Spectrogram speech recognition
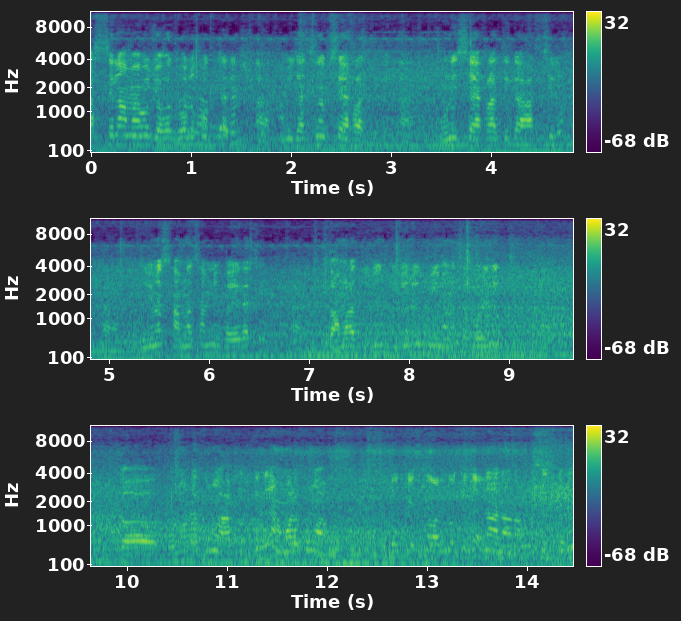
আসছিলাম আমি জগৎবল্লভপুর থেকে। আমি যাচ্ছিলাম শেখলার দিকে। উনি শেখলার দিকে আসছিল। দুজনের সামনাসামনি হয়ে গেছে। তো আমরা দুজন দুজনের মীমাংসা করে নিচ্ছি তো কোনোটা কোনো আপত্তি নেই আমারও কোনো আপত্তি নেই তো কেস নেওয়ার মধ্যে যায় না না না আমরা শেষ করে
